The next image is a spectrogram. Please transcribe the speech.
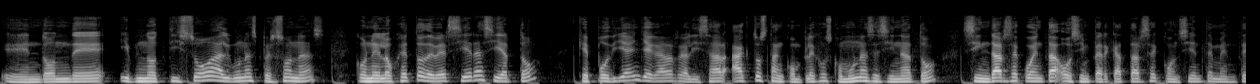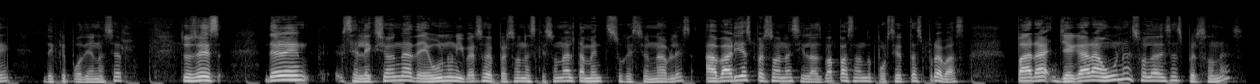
en donde hipnotizó a algunas personas con el objeto de ver si era cierto que podían llegar a realizar actos tan complejos como un asesinato sin darse cuenta o sin percatarse conscientemente de que podían hacerlo. Entonces, Darren selecciona de un universo de personas que son altamente sugestionables a varias personas y las va pasando por ciertas pruebas para llegar a una sola de esas personas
